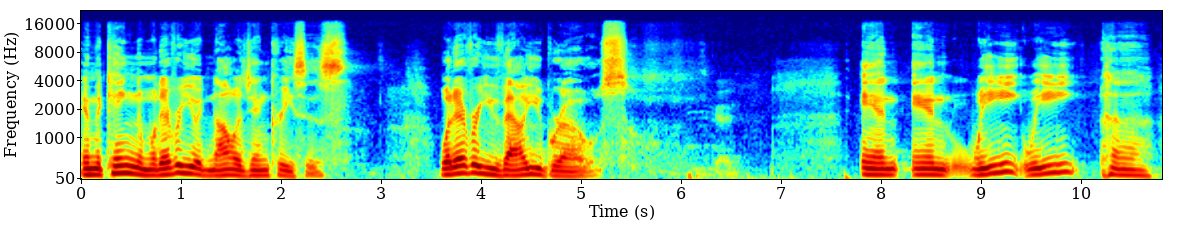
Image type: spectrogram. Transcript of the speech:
In the kingdom, whatever you acknowledge increases, whatever you value grows. And and we we uh,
